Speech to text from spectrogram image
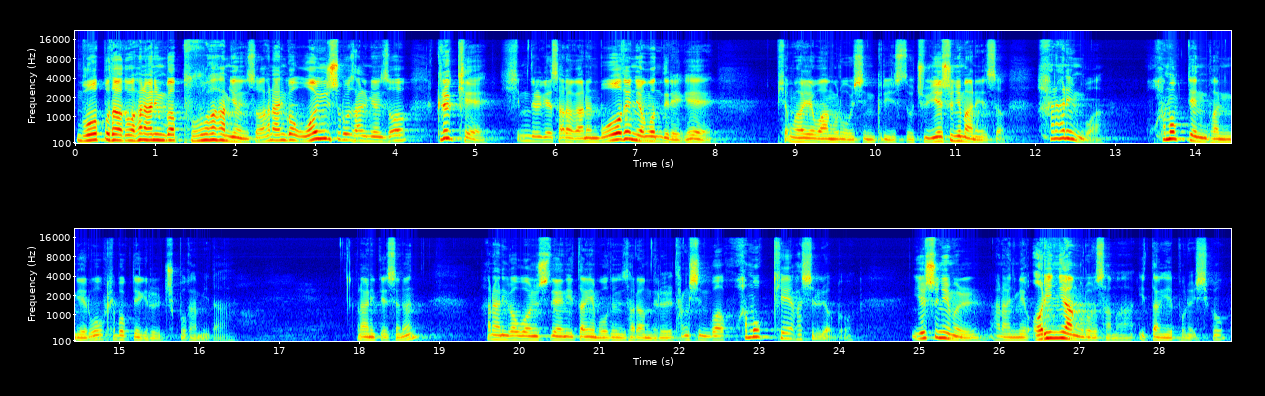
무엇보다도 하나님과 부화하면서 하나님과 원수로 살면서 그렇게 힘들게 살아가는 모든 영혼들에게 평화의 왕으로 오신 그리스도 주 예수님 안에서 하나님과 화목된 관계로 회복되기를 축복합니다. 하나님께서는 하나님과 원수된 이 땅의 모든 사람들을 당신과 화목해 하시려고 예수님을 하나님의 어린 양으로 삼아 이 땅에 보내시고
